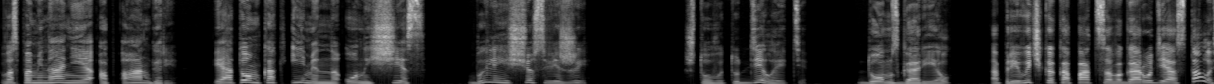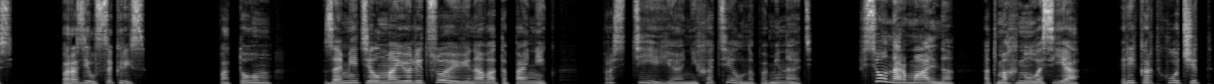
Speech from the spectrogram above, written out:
Воспоминания об Ангаре и о том, как именно он исчез, были еще свежи. «Что вы тут делаете? Дом сгорел, а привычка копаться в огороде осталась?» — поразился Крис. Потом заметил мое лицо и виновато паник. «Прости, я не хотел напоминать». Все нормально», — отмахнулась я. «Рикард хочет...»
